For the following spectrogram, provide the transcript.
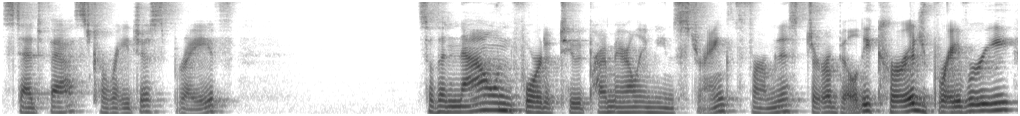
steadfast, courageous, brave. So the noun fortitude primarily means strength, firmness, durability, courage, bravery,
